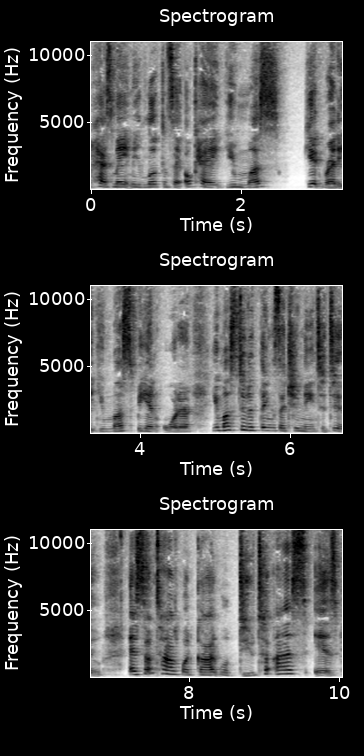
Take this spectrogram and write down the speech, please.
has made me look and say, okay, you must get ready. You must be in order. You must do the things that you need to do. And sometimes what God will do to us is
